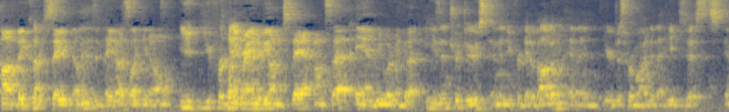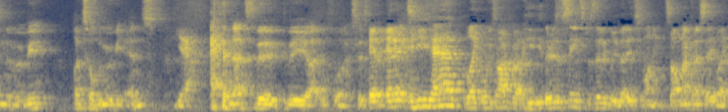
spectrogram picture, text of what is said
Um, they could have saved millions and paid us like you know You you twenty grand to be on set on set, and we would have been good. he's introduced, and then you forget about him, and then you're just reminded that he exists in the movie until the movie ends, Yeah. and that's the the uh, influence. His And, and it, he had like we talked about. He, there is a scene specifically that is funny. So I'm not gonna say like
